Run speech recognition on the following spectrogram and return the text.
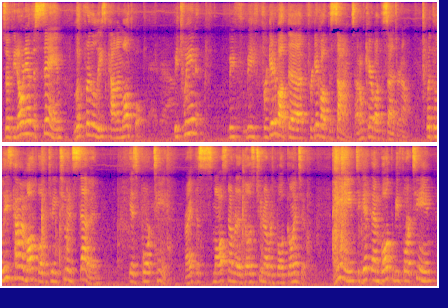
So if you don't have the same, look for the least common multiple. Between, be, be, forget about the forget about the signs. I don't care about the signs right now. But the least common multiple between 2 and 7 is 14, right? This is the smallest number that those two numbers both go into. Meaning, to get them both to be 14,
